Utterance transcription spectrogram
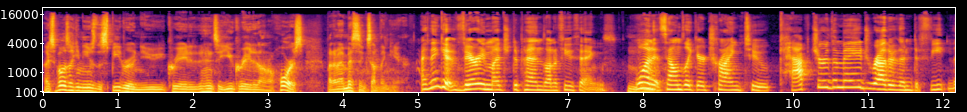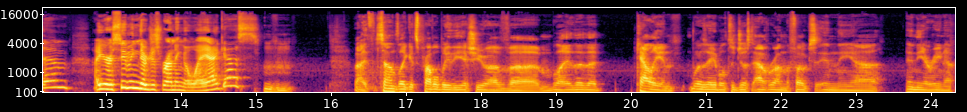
I suppose I can use the speed rune you created, and say you created on a horse, but am I missing something here? I think it very much depends on a few things. Mm-hmm. One, it sounds like you're trying to capture the mage rather than defeat them. Uh, You're assuming they're just running away, I guess. Uh, It sounds like it's probably the issue of um, like that Callian was able to just outrun the folks in the uh, in the arena.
